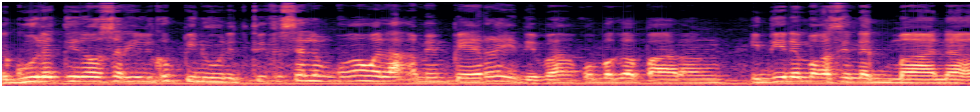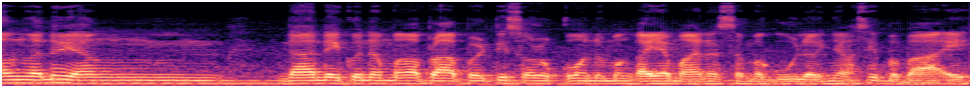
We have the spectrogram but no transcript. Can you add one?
Nagulat din ako sa sarili ko, pinunit ko. Kasi alam ko nga, wala kaming pera eh, di ba? Kumbaga parang, hindi naman kasi nagmana ang ano eh, ang nanay ko ng mga properties or kung ano mang kayamanan sa magulang niya kasi babae.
